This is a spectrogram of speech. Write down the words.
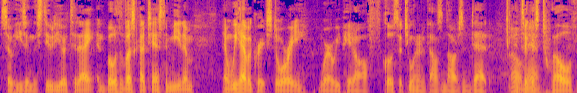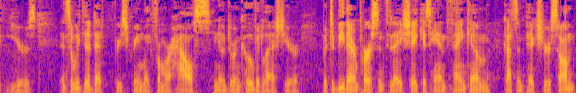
So he's in the studio today, and both of us got a chance to meet him. And we have a great story where we paid off close to two hundred thousand dollars in debt. Oh, it took us twelve years, and so we did a debt free scream like from our house, you know, during COVID last year. But to be there in person today, shake his hand, thank him, got some pictures. So I'm,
